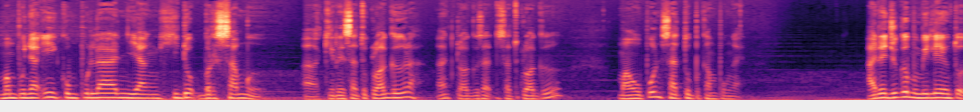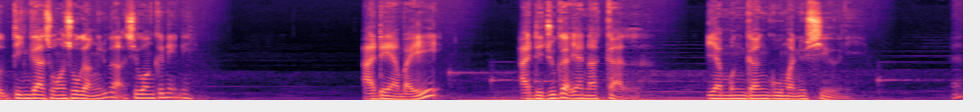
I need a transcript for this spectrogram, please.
mempunyai kumpulan yang hidup bersama. Ha, kira satu keluarga lah ha, keluarga satu, satu keluarga maupun satu perkampungan. Ada juga memilih untuk tinggal seorang-seorang juga si orang kenit ni. Ada yang baik, ada juga yang nakal yang mengganggu manusia ni. Kan?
